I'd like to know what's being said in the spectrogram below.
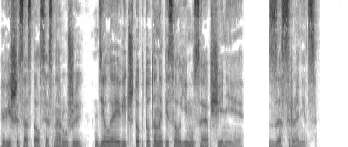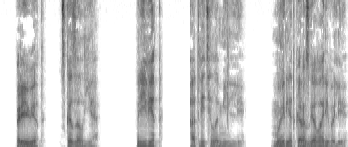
Вишес остался снаружи, делая вид, что кто-то написал ему сообщение. Засранец. «Привет», — сказал я. «Привет», — ответила Милли. Мы редко разговаривали,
